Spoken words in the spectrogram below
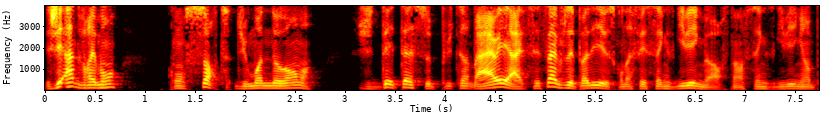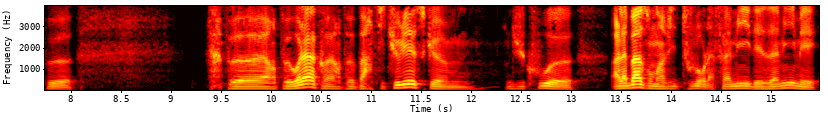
J'ai hâte vraiment qu'on sorte du mois de novembre je déteste ce putain. Bah oui, ah, c'est ça que je vous ai pas dit, parce qu'on a fait Thanksgiving. Mais alors c'était un Thanksgiving un peu, un peu, un peu voilà quoi, un peu particulier, parce que du coup, euh, à la base, on invite toujours la famille, des amis, mais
